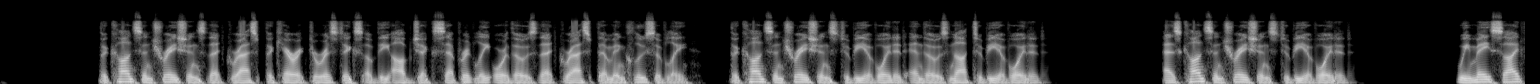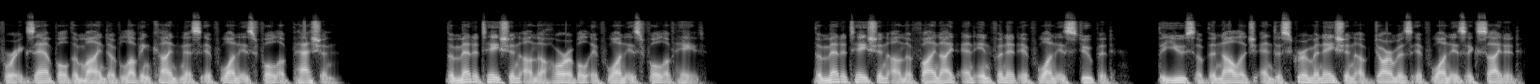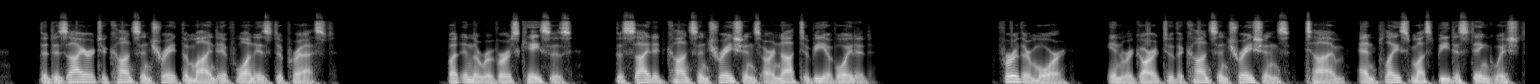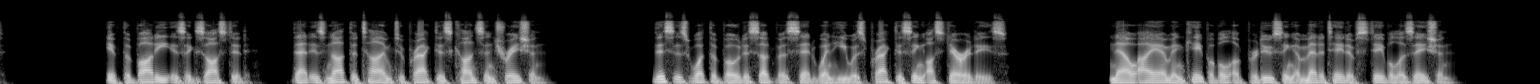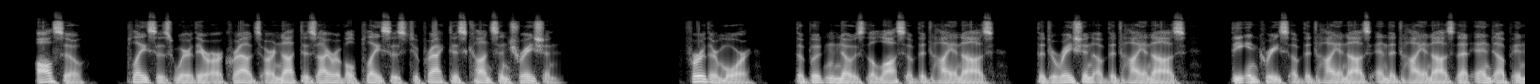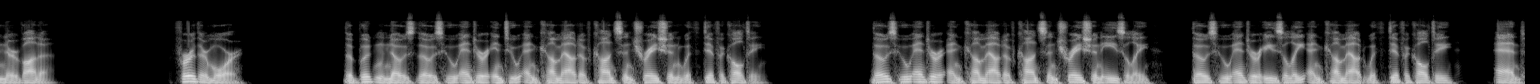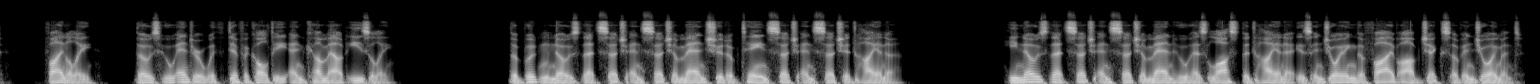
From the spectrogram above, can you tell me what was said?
The concentrations that grasp the characteristics of the object separately or those that grasp them inclusively, the concentrations to be avoided and those not to be avoided as concentrations to be avoided. We may cite for example the mind of loving kindness if one is full of passion. The meditation on the horrible if one is full of hate. The meditation on the finite and infinite if one is stupid, the use of the knowledge and discrimination of dharmas if one is excited, the desire to concentrate the mind if one is depressed. But in the reverse cases, the cited concentrations are not to be avoided. Furthermore, in regard to the concentrations, time and place must be distinguished. If the body is exhausted, that is not the time to practice concentration. This is what the Bodhisattva said when he was practicing austerities. Now I am incapable of producing a meditative stabilization. Also, places where there are crowds are not desirable places to practice concentration. Furthermore, the Buddha knows the loss of the dhyanas, the duration of the dhyanas, the increase of the dhyanas and the dhyanas that end up in nirvana. Furthermore, the Buddha knows those who enter into and come out of concentration with difficulty. Those who enter and come out of concentration easily, those who enter easily and come out with difficulty, and, finally, those who enter with difficulty and come out easily. The Buddha knows that such and such a man should obtain such and such a dhyana. He knows that such and such a man who has lost the dhyana is enjoying the five objects of enjoyment.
